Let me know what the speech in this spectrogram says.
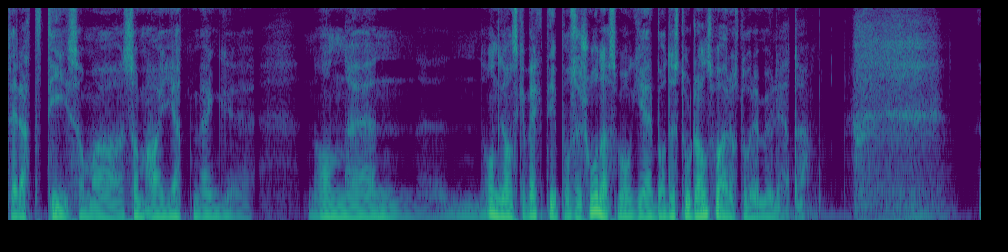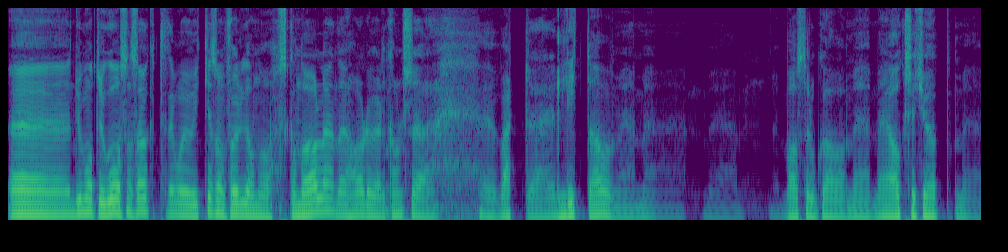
til rett tid, som har, som har gitt meg noen, noen ganske viktige posisjoner, som òg gir både stort ansvar og store muligheter. Eh, du måtte jo gå, som sagt. Det var jo ikke som følge av noe skandale. Det har det vel kanskje eh, vært eh, litt av med, med, med masteroppgaver, med, med aksjekjøp, med,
